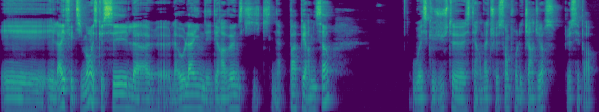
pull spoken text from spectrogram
Et, et là, effectivement, est-ce que c'est la, la O-line des, des, Ravens qui, qui n'a pas permis ça? Ou est-ce que juste euh, c'était un match sans pour les Chargers? Je sais pas.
